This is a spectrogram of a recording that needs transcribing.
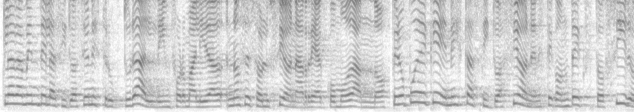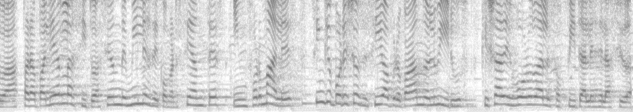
Claramente la situación estructural de informalidad no se soluciona reacomodando, pero puede que en esta situación, en este contexto, sirva para paliar la situación de miles de comerciantes informales sin que por ello se siga propagando el virus que ya desborda los hospitales de la ciudad.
